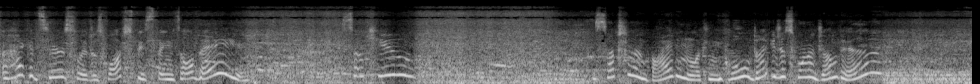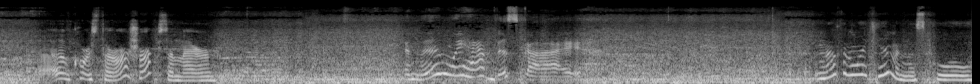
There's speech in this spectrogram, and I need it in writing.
I could just watch these things all day. So cute. Such an inviting looking pool. Don't you just want to jump in? Uh, of course, there are sharks in there. And then we have this guy. Nothing like him in this pool.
